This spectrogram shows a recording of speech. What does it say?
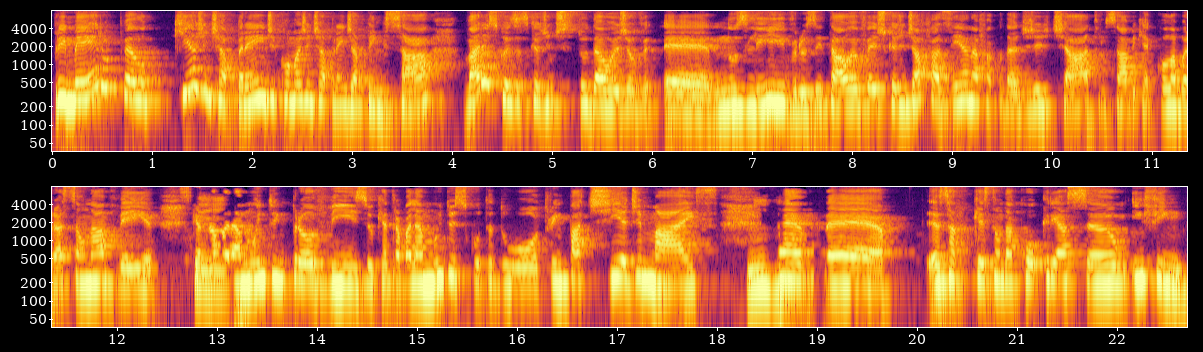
Primeiro, pelo que a gente aprende, como a gente aprende a pensar, várias coisas que a gente estuda hoje eu, é, nos livros e tal, eu vejo que a gente já fazia na faculdade de teatro, sabe? Que é colaboração na veia, Sim. que é trabalhar muito improviso, que é trabalhar muito escuta do outro, empatia demais, uhum. é, é, essa questão da cocriação, enfim,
